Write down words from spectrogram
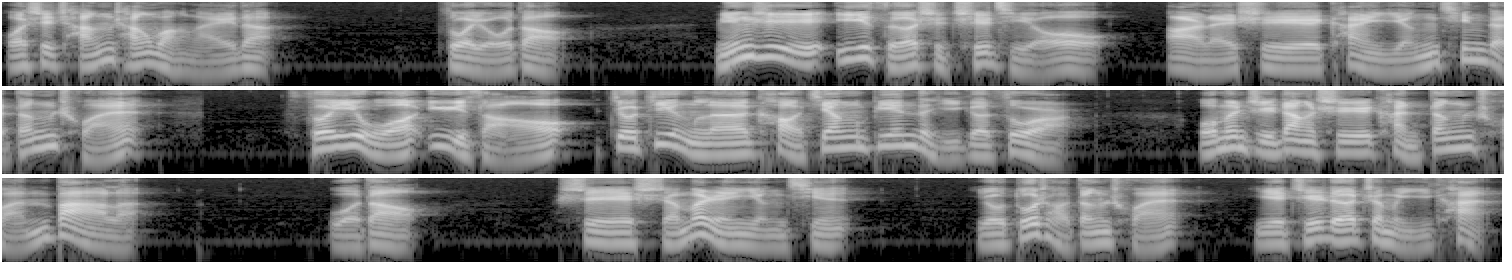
我是常常往来的。”作游道：“明日一则是吃酒，二来是看迎亲的登船，所以我愈早就定了靠江边的一个座儿。”我们只当是看登船罢了。我道：“是什么人迎亲？有多少登船？也值得这么一看。”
